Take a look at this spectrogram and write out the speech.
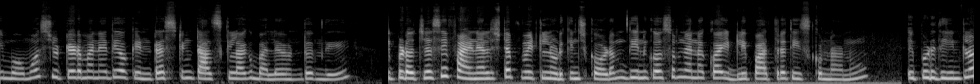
ఈ మోమోస్ చుట్టడం అనేది ఒక ఇంట్రెస్టింగ్ టాస్క్ లాగా భలే ఉంటుంది. ఇప్పుడు వచ్చేసి ఫైనల్ స్టెప్ వీటిని ఉడికించుకోవడం. దీనికోసం నేను ఒక ఇడ్లీ పాత్ర తీసుకున్నాను. ఇప్పుడు దీంట్లో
